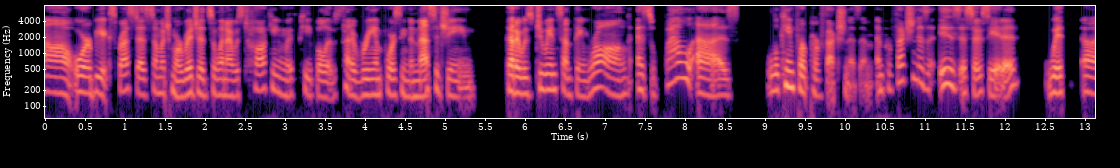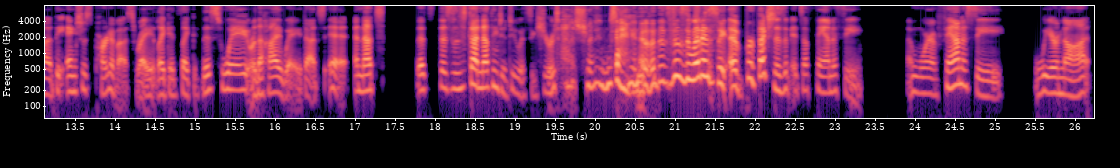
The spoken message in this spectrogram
uh, or be expressed as so much more rigid. So when I was talking with people, it was kind of reinforcing the messaging that I was doing something wrong, as well as looking for perfectionism. And perfectionism is associated with uh, the anxious part of us, right? Like it's like this way or the highway. That's it. And that's that's this has got nothing to do with secure attachment. you know, this is what is uh, perfectionism. It's a fantasy and we're in fantasy, we are not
